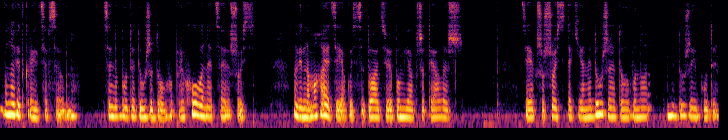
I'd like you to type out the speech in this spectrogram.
воно відкриється все одно. Це не буде дуже довго приховане, це щось. Ну, він намагається якось ситуацію пом'якшити, але ж це якщо щось таке не дуже, то воно не дуже і буде.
